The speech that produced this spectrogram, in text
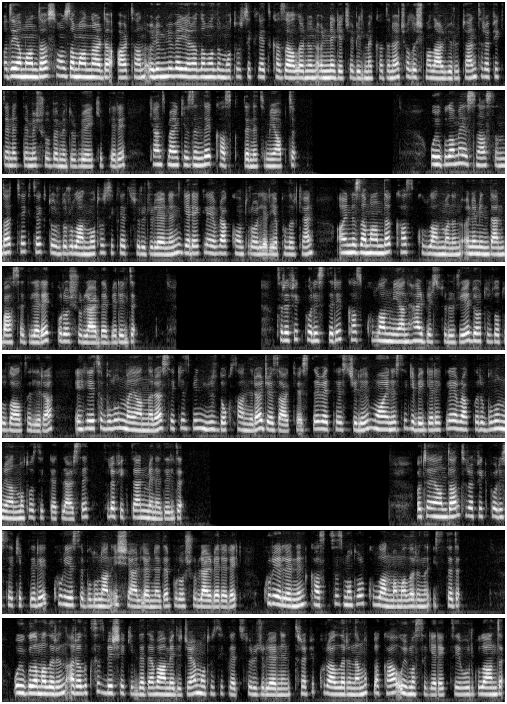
Adıyaman'da son zamanlarda artan ölümlü ve yaralamalı motosiklet kazalarının önüne geçebilmek adına çalışmalar yürüten Trafik Denetleme Şube Müdürlüğü ekipleri kent merkezinde kask denetimi yaptı. Uygulama esnasında tek tek durdurulan motosiklet sürücülerinin gerekli evrak kontrolleri yapılırken aynı zamanda kask kullanmanın öneminden bahsedilerek broşürlerde verildi. Trafik polisleri kask kullanmayan her bir sürücüye 436 lira, ehliyeti bulunmayanlara 8190 lira ceza kesti ve tescili, muayenesi gibi gerekli evrakları bulunmayan motosikletlerse trafikten men edildi. Öte yandan trafik polis ekipleri kuryesi bulunan iş yerlerine de broşürler vererek kuryelerinin kasksız motor kullanmamalarını istedi. Uygulamaların aralıksız bir şekilde devam edeceği motosiklet sürücülerinin trafik kurallarına mutlaka uyması gerektiği vurgulandı.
